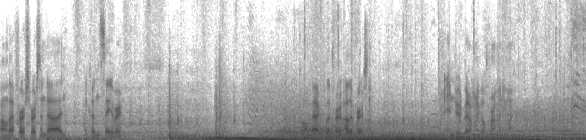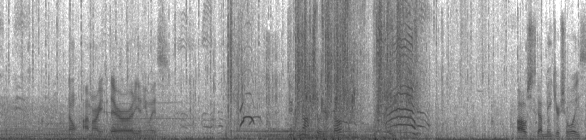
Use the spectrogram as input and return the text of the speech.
Oh, that first person died. I couldn't save her. Back to look for other person. I'm injured, but I'm gonna go for him anyway. No, I'm already there already anyways. Dude, do not kill yourself. Oh, she's got make your choice.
